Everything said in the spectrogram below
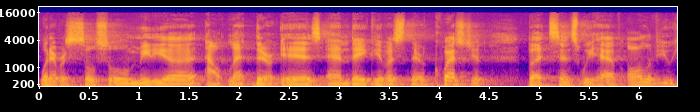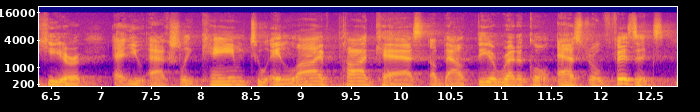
whatever social media outlet there is, and they give us their question. But since we have all of you here and you actually came to a live podcast about theoretical astrophysics,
